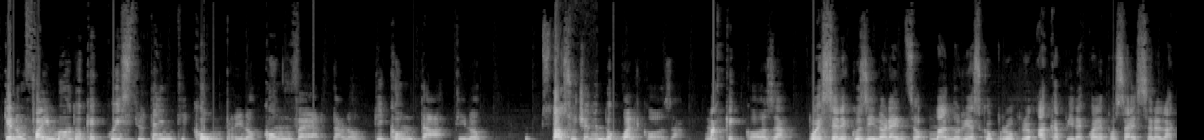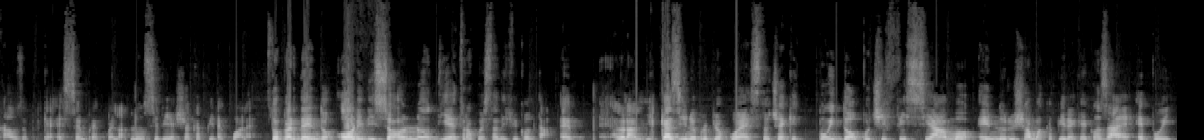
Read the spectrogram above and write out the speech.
che non fa in modo che questi utenti comprino, convertano, ti contattino, sta succedendo qualcosa. Ma che cosa? Può essere così Lorenzo, ma non riesco proprio a capire quale possa essere la causa, perché è sempre quella, non si riesce a capire qual è. Sto perdendo ore di sonno dietro a questa difficoltà. E, allora, il casino è proprio questo, cioè che poi dopo ci fissiamo e non riusciamo a capire che cosa è e poi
